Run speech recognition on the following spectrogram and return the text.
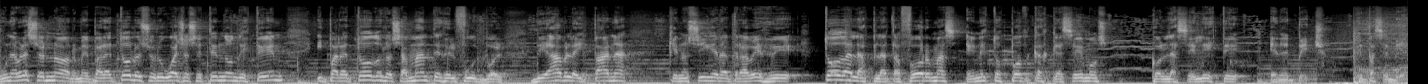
Un abrazo enorme para todos los uruguayos estén donde estén y para todos los amantes del fútbol de habla hispana que nos siguen a través de todas las plataformas en estos podcasts que hacemos con la celeste en el pecho. Que pasen bien.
